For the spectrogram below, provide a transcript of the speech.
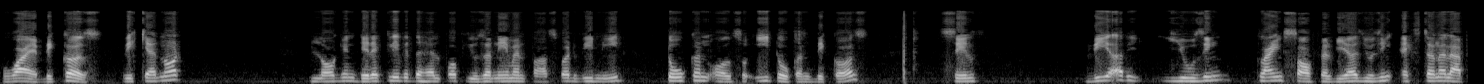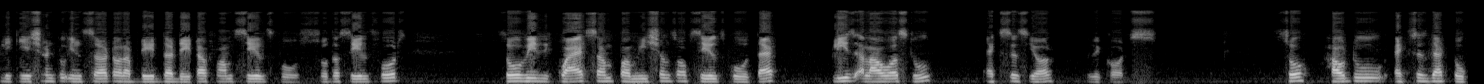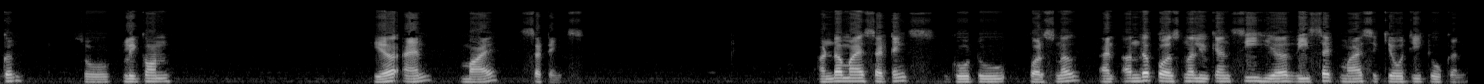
why? Because we cannot log in directly with the help of username and password. We need token also, e-token because sales we are using client software we are using external application to insert or update the data from Salesforce. So the Salesforce so we require some permissions of Salesforce that please allow us to access your records. So how to access that token? So click on here and my settings. Under my settings go to personal and under personal you can see here reset my security token.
